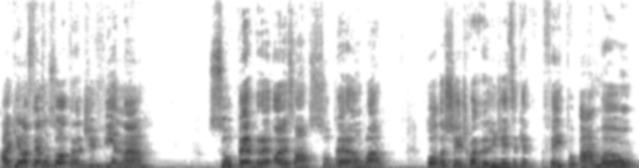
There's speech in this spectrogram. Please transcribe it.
Aqui nós temos outra divina. Super grande. Olha só, super ampla. Toda cheia de quadradinho. Gente, isso aqui é feito à mão.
